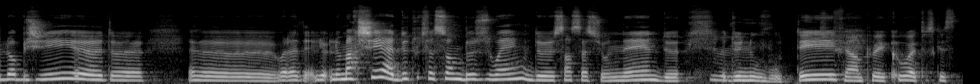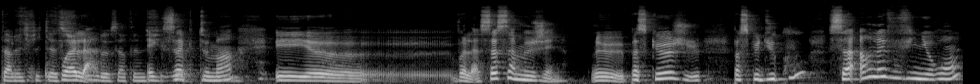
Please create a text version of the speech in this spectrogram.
l'objet euh, de... voilà, le, marché a de toute façon besoin de sensationnel, de, hmm. de nouveautés. Tu fais un peu écho à tout ce que c'est tarification de certaines choses. Exactement. Et voilà, ça, ça me gêne. Parce, que je, parce que du coup, ça enlève au vigneron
